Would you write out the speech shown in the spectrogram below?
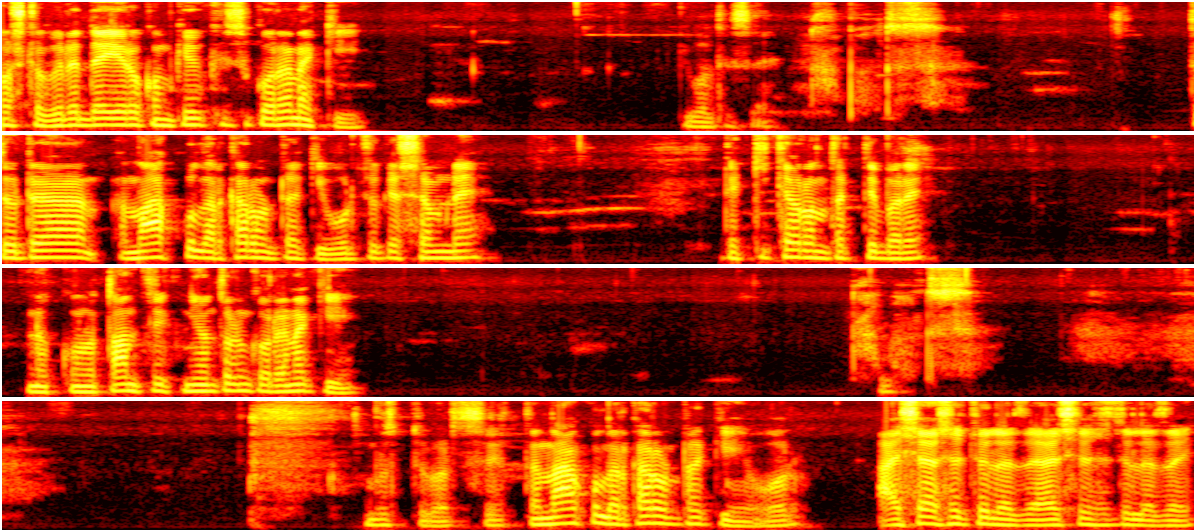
নষ্ট করে দেয় এরকম কেউ কিছু করে নাকি? কি বলতেছে? বলতেছে। তো এটা না খোলার কারণটা কি? ওর চোখের সামনে? এটা কি কারণ থাকতে পারে? না কোনো তান্ত্রিক নিয়ন্ত্রণ করে নাকি? বলতেছে। বুঝতে পারছি। তা না খোলার কারণটা কি ওর? আইসে আসে চলে যায়, আইসে আসে চলে যায়।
